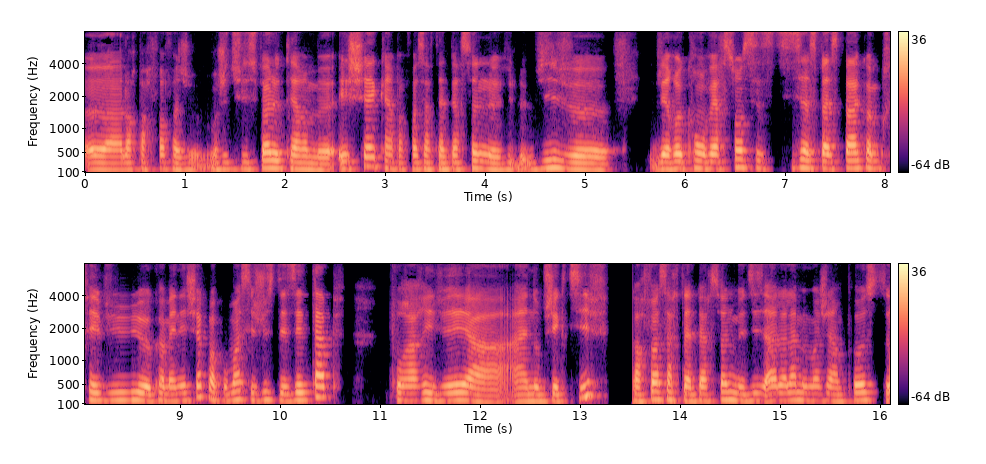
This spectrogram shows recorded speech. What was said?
Euh, alors parfois, enfin, je, moi j'utilise pas le terme échec. Hein, parfois certaines personnes vivent les reconversions si ça se passe pas comme prévu, comme un échec. Moi, pour moi, c'est juste des étapes pour arriver à, un objectif. Parfois, certaines personnes me disent Ah là là, mais moi j'ai un poste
